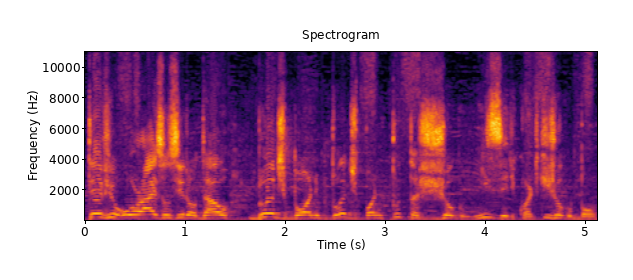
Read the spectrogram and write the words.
teve o Horizon Zero Dawn, Bloodborne, Bloodborne, puta jogo, misericórdia, que jogo bom.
